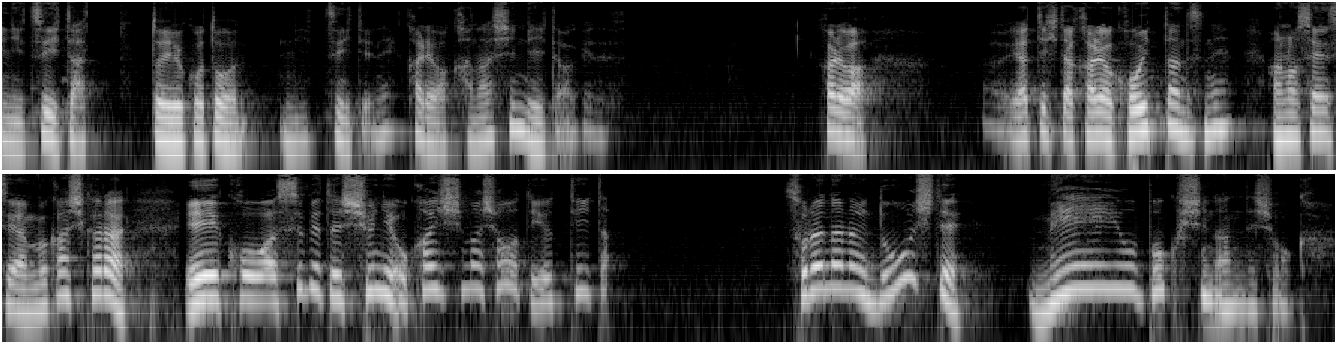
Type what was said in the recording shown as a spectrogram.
位についたということについてね、彼は悲しんでいたわけです。彼は、やってきた彼はこう言ったんですね。あの先生は昔から栄光はすべて主にお返ししましょうと言っていた。それなのにどうして名誉牧師なんでしょうか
